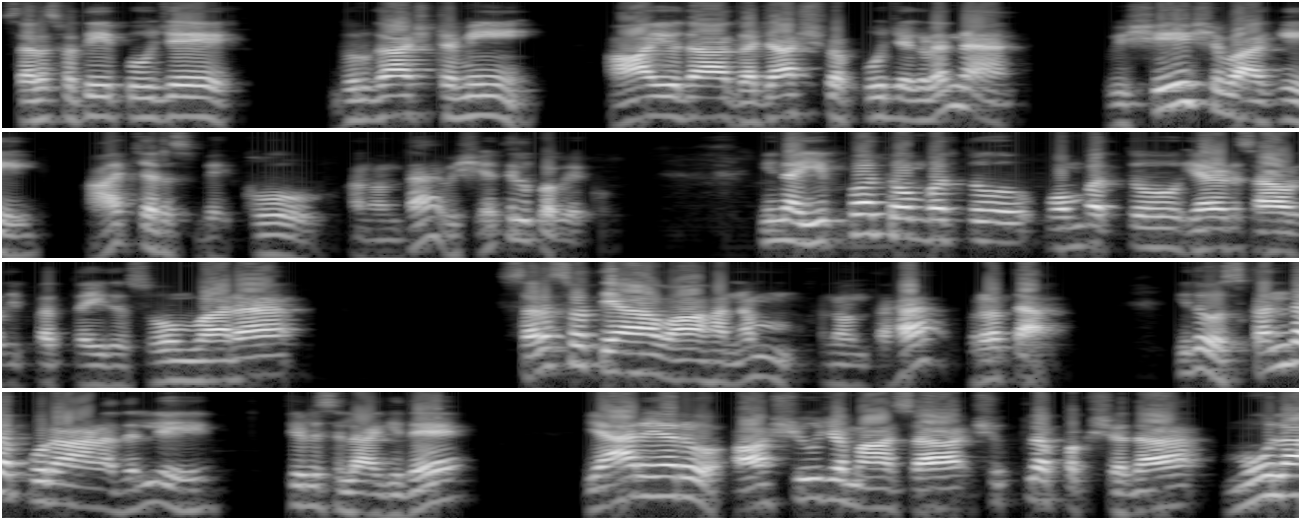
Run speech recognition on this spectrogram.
ಸರಸ್ವತಿ ಪೂಜೆ, ದುರ್ಗಾಷ್ಟಮಿ, ಆಯುಧ, ಗಜಾಶ್ವ ಪೂಜೆಗಳನ್ನ ವಿಶೇಷವಾಗಿ ಆಚರಿಸಬೇಕು ಅನ್ನುವಂತಹ ವಿಷಯ ತಿಳ್ಕೋಬೇಕು. ಇನ್ನ ಇಪ್ಪತ್ತೊಂಬತ್ತು, ಒಂಬತ್ತು, ಎರಡು ಸಾವಿರದ ಇಪ್ಪತ್ತೈದು ಸೋಮವಾರ ಸರಸ್ವತಿಯ ವಾಹನಂ ಅನ್ನುವಂತಹ ವ್ರತ. ಇದು ಸ್ಕಂದ ಪುರಾಣದಲ್ಲಿ ತಿಳಿಸಲಾಗಿದೆ. ಯಾರ್ಯಾರು ಆಶೂಜ ಮಾಸ ಶುಕ್ಲ ಪಕ್ಷದ ಮೂಲಾ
